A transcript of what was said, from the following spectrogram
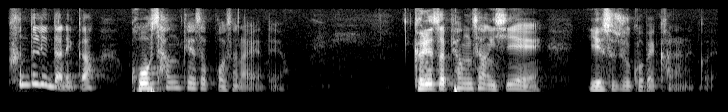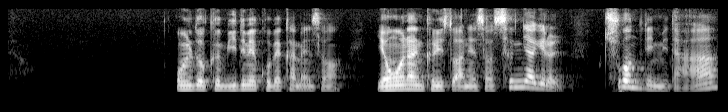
흔들린다니까 그 상태에서 벗어나야 돼요. 그래서 평상시에 예수주 고백하라는 거예요. 오늘도 그 믿음의 고백하면서 영원한 그리스도 안에서 승리하기를 축원드립니다.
